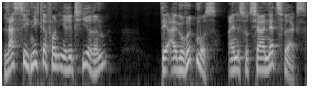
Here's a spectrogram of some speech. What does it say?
Lasst sich nicht davon irritieren. Der Algorithmus eines sozialen Netzwerks,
